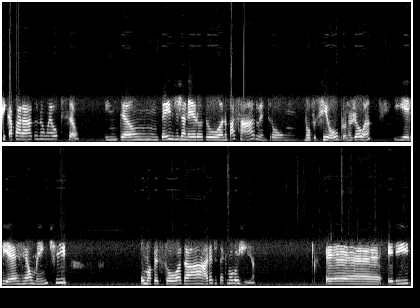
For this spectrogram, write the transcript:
ficar parado não é opção. Então, desde janeiro do ano passado, entrou um novo CEO, Bruno Joan, e ele é realmente uma pessoa da área de tecnologia. É, ele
